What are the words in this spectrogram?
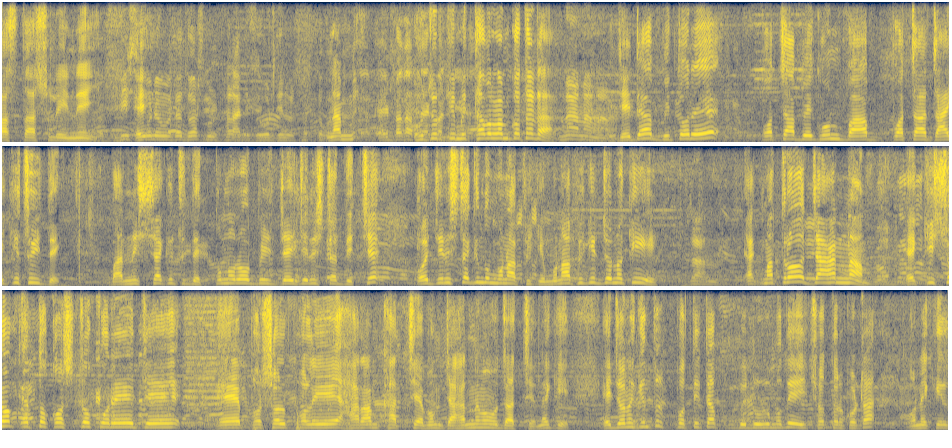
রাস্তা আসলেই নেই। হুজুর কি মিথ্যা বললাম কথাটা? যেটা ভিতরে পচা বেগুন বা পচা যাই কিছুই দেখ বা নিঃশ্বা কিছু দেখ পনেরো বিশ যেই জিনিসটা দিচ্ছে ওই জিনিসটা কিন্তু মুনাফিকি। মুনাফিকির জন্য কি? একমাত্র জাহান্নাম। এই কৃষক এত কষ্ট করে যে ফসল ফলে হারাম খাচ্ছে এবং জাহান্নামেও যাচ্ছে নাকি? এই জন্য কিন্তু প্রতিটা ভিডিওর মধ্যে এই সতর্কটা অনেকের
